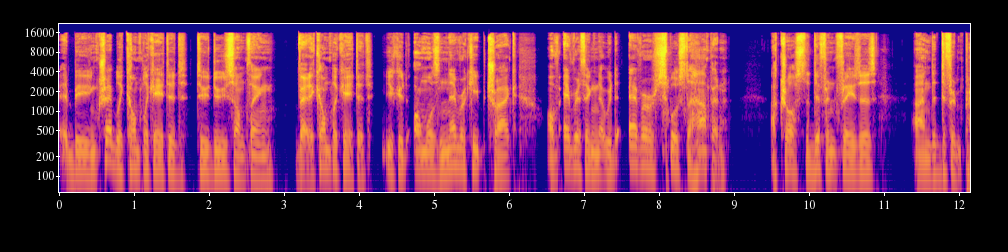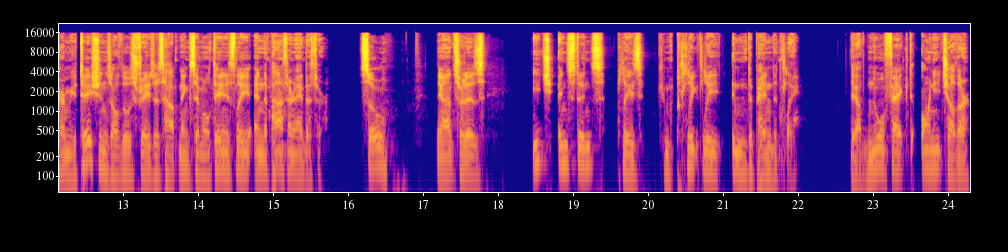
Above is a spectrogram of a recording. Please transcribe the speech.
it'd be incredibly complicated to do something very complicated. You could almost never keep track of everything that would ever supposed to happen across the different phrases and the different permutations of those phrases happening simultaneously in the pattern editor. So, the answer is each instance plays completely independently. They have no effect on each other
